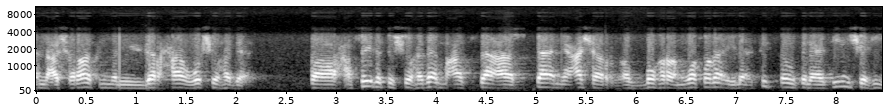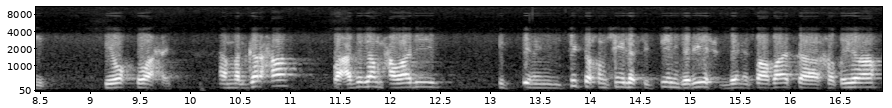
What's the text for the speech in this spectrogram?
العشرات من الجرحى والشهداء فحصيلة الشهداء مع الساعة الثانية عشر ظهرا وصل إلى 36 شهيد في وقت واحد. أما الجرحى فعددهم حوالي من 56 إلى 60 جريح بين إصابات خطيرة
